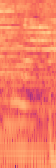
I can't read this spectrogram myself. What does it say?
tonight.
